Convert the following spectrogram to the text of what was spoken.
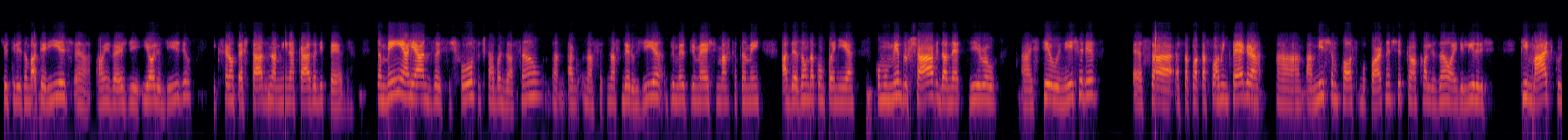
que utilizam baterias é, ao invés de óleo diesel e que serão testados na mina Casa de Pedra. Também aliados a esse esforço de carbonização na, na, na siderurgia, o primeiro trimestre marca também a adesão da companhia como membro-chave da Net Zero Steel Initiative. Essa, essa plataforma integra a, a Mission Possible Partnership, que é uma coalizão aí de líderes climáticos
